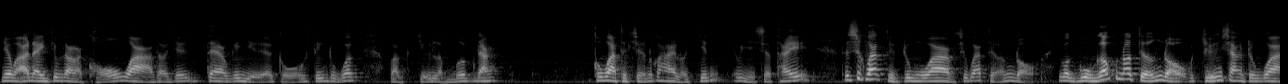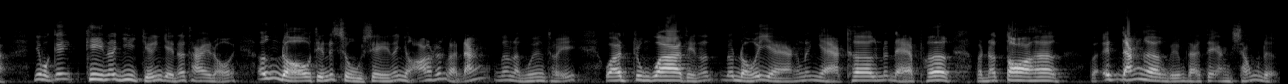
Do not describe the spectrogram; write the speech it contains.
Nhưng mà ở đây chúng ta là khổ qua thôi chứ theo cái dựa của tiếng Trung Quốc và chữ là mướp đắng khổ qua thực sự nó có hai loại chính. Quý vị sẽ thấy nó xuất phát từ Trung Hoa, xuất phát từ Ấn Độ. Nhưng mà nguồn gốc nó từ Ấn Độ chuyển sang Trung Hoa. Nhưng mà cái khi nó di chuyển về nó thay đổi. Ấn Độ thì nó xù xì, nó nhỏ, rất là đắng. Nó là nguyên thủy. Qua Trung Hoa thì nó nó đổi dạng, nó nhạt hơn, nó đẹp hơn và nó to hơn và ít đắng hơn vì chúng ta có thể ăn sống được.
